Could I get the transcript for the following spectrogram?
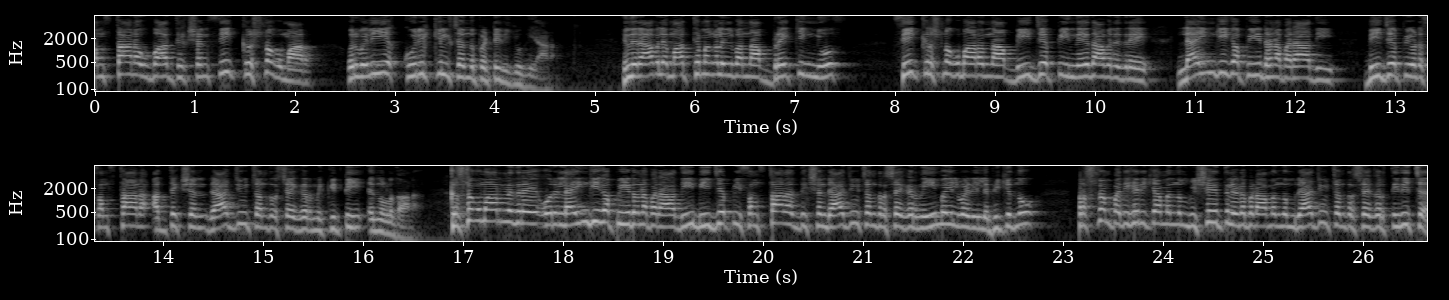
സംസ്ഥാന ഉപാധ്യക്ഷൻ സി കൃഷ്ണകുമാർ ഒരു വലിയ കുരുക്കിൽ ചെന്ന് പെട്ടിരിക്കുകയാണ്. ഇന്ന് രാവിലെ മാധ്യമങ്ങളിൽ വന്ന ബ്രേക്കിംഗ് ന്യൂസ് സി കൃഷ്ണകുമാർ എന്ന ബി ജെ പി നേതാവിനെതിരെ ലൈംഗിക പീഡന പരാതി ബി ജെ പിയുടെ സംസ്ഥാന അധ്യക്ഷൻ രാജീവ് ചന്ദ്രശേഖറിന് കിട്ടി എന്നുള്ളതാണ്. കൃഷ്ണകുമാറിനെതിരെ ഒരു ലൈംഗിക പീഡന പരാതി ബി ജെ പി സംസ്ഥാന അധ്യക്ഷൻ രാജീവ് ചന്ദ്രശേഖറിന് ഇമെയിൽ വഴി ലഭിക്കുന്നു. പ്രശ്നം പരിഹരിക്കാമെന്നും വിഷയത്തിൽ ഇടപെടാമെന്നും രാജീവ് ചന്ദ്രശേഖർ തിരിച്ച്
